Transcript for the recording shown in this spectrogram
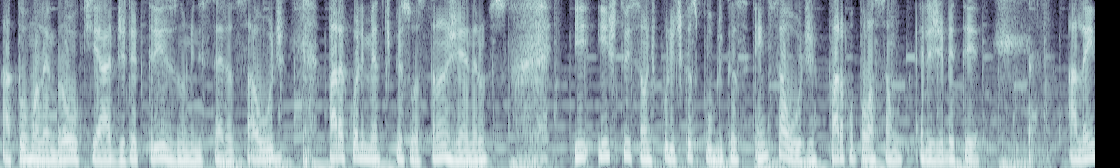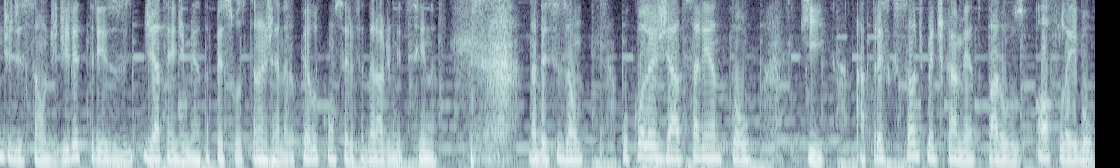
A turma lembrou que há diretrizes no Ministério da Saúde para acolhimento de pessoas transgêneros e instituição de políticas públicas em saúde para a população LGBT além de edição de diretrizes de atendimento a pessoas transgênero pelo Conselho Federal de Medicina. Na decisão, o colegiado salientou que a prescrição de medicamento para uso off-label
